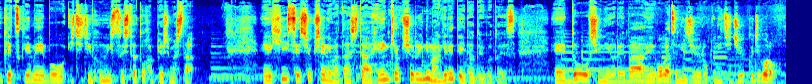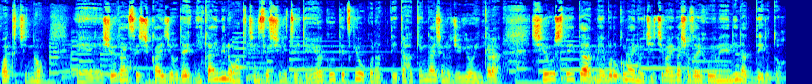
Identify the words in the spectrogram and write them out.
受付名簿を一時紛失したと発表しました、えー、非接触者に渡した返却書類に紛れていたということです。同市によれば5月26日19時ごろワクチンの集団接種会場で2回目のワクチン接種について予約受付を行っていた派遣会社の従業員から使用していた名簿6枚のうち1枚が所在不明になっていると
